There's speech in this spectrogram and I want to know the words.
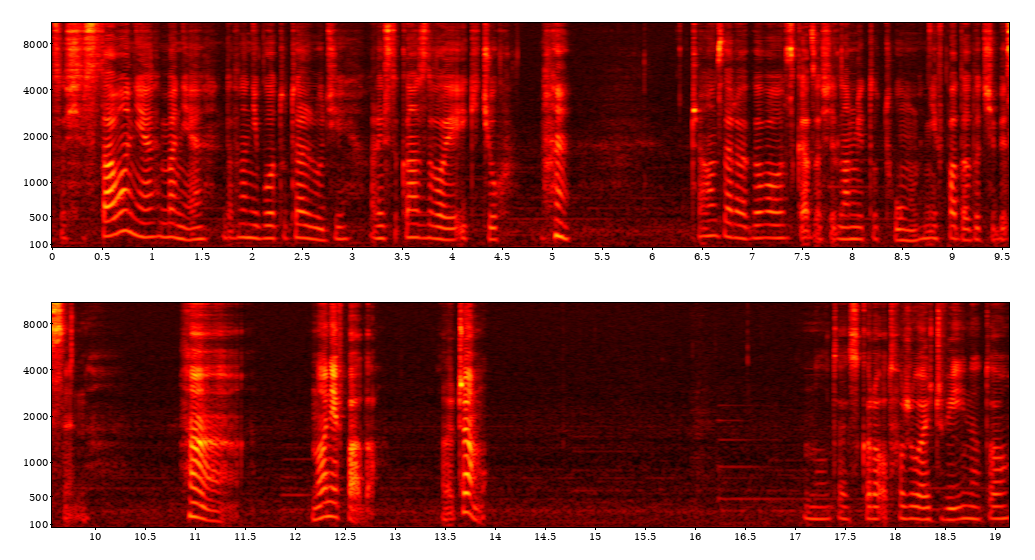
Coś się stało? Nie, chyba nie. Dawno nie było tu tyle ludzi. Ale jest tylko nas dwoje i kiciuch. Czy on zareagował? Zgadza się, dla mnie to tłum. Nie wpada do ciebie syn. Ha. No nie wpada. Ale czemu? No to skoro otworzyłaś drzwi, no to...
